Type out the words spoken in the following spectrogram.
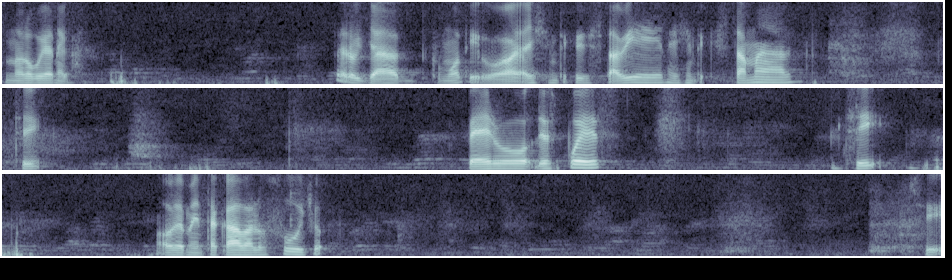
no lo voy a negar. Pero ya, como digo, hay gente que está bien, hay gente que está mal, sí. Pero después, sí, obviamente acaba lo suyo. Sí,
